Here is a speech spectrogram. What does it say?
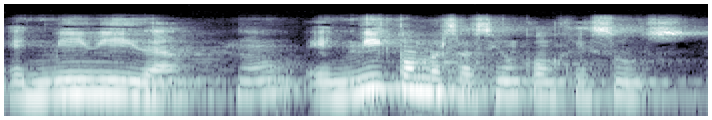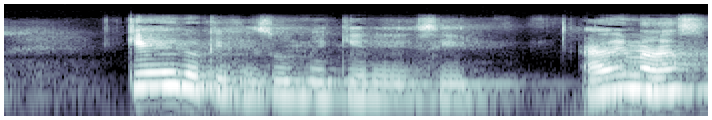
en mi vida, ¿no? en mi conversación con Jesús, ¿qué es lo que Jesús me quiere decir? Además,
